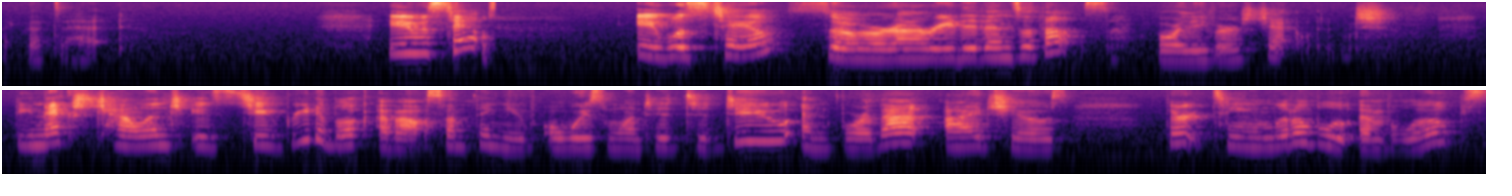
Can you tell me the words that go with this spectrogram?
Like that's a head. It was tails. It was tails, so we're going to read it ends with us for the first challenge. The next challenge is to read a book about something you've always wanted to do, and for that I chose 13 Little Blue Envelopes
